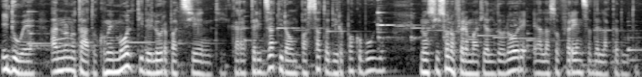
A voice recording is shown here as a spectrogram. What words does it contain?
I due hanno notato come molti dei loro pazienti, caratterizzati da un passato a dir poco buio, non si sono fermati al dolore e alla sofferenza dell'accaduto,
